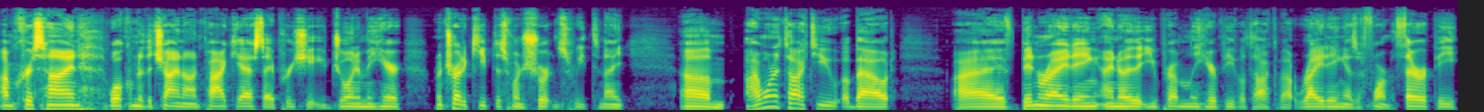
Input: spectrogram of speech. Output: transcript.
I'm Chris Heine. Welcome to the Cheineon podcast. I appreciate you joining me here. I'm going to try to keep this one short and sweet tonight. Um, I want to talk to you about. I've been writing. I know that you probably hear people talk about writing as a form of therapy.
